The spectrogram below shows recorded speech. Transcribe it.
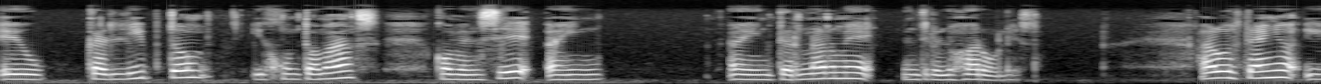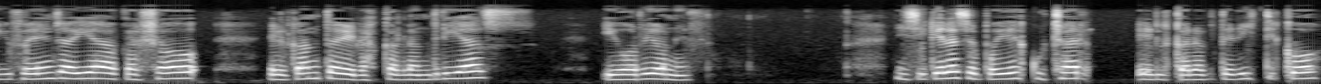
eucalipto y junto a Max comencé a, internarme entre los árboles. Algo extraño y diferente había acallado el canto de las calandrías y gorriones. Ni siquiera se podía escuchar el característico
